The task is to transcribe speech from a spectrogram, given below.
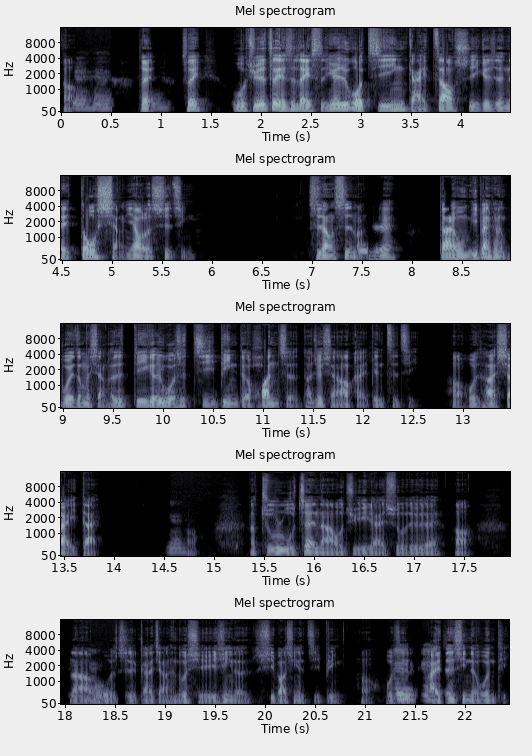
啊，嗯哼，对，所以我觉得这也是类似，因为如果基因改造是一个人类都想要的事情，实际上是嘛，对不对？当然我们一般可能不会这么想，可是第一个如果是疾病的患者，他就想要改变自己啊，或者他下一代，嗯，那侏儒症啊，我举例来说，对不对啊？那或者是刚才讲很多血液性的、细胞性的疾病啊，或者是癌症性的问题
